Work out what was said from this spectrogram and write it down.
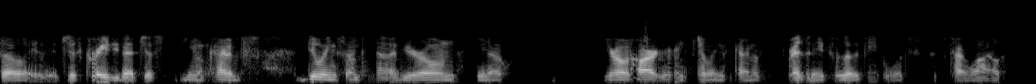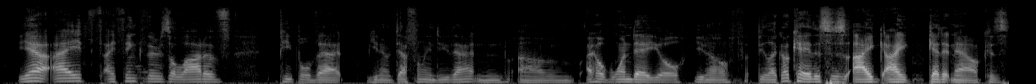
so it, it's just crazy that just you know kind of doing something out of your own you know your own heart, your own feelings kind of resonates with other people. It's it's kind of wild. yeah. I th- I think there's a lot of people that you know definitely do that, and um, I hope one day you'll you know be like, okay, this is I I get it now because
